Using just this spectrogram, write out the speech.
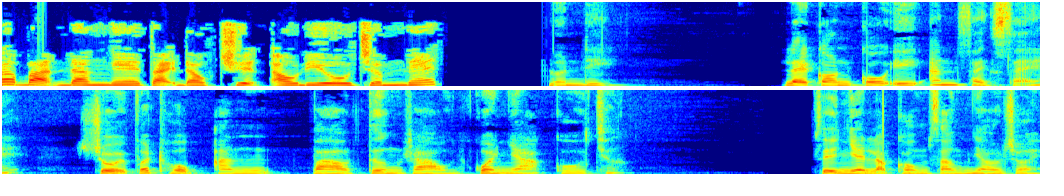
Các bạn đang nghe tại đọc chuyện audio.net Luôn đi. Lại còn cố ý ăn sạch sẽ, rồi vứt hộp ăn vào tường rào của nhà cô chứ. Dĩ nhiên là không giống nhau rồi.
